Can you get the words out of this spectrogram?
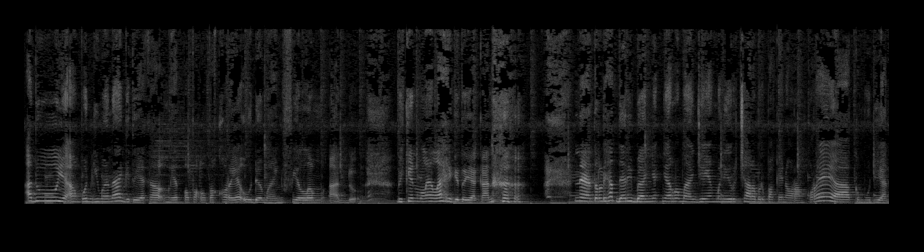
Aduh, ya ampun gimana gitu ya kalau ngeliat opa-opa Korea udah main film. Aduh, bikin meleleh gitu ya kan. Nah, terlihat dari banyaknya remaja yang meniru cara berpakaian orang Korea, kemudian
